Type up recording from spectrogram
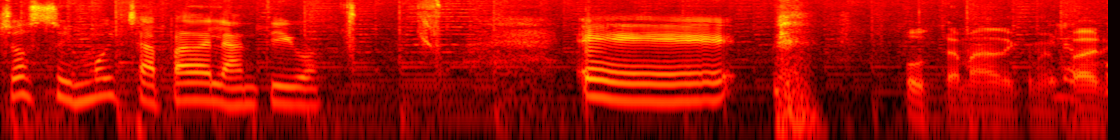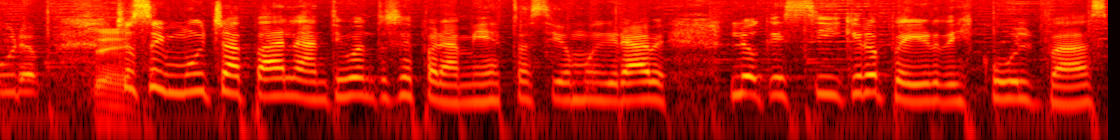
Yo soy muy chapada a la antigua. Eh, puta madre que me Te lo parió. juro. Sí. Yo soy mucha pala antigua, entonces para mí esto ha sido muy grave. Lo que sí quiero pedir disculpas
